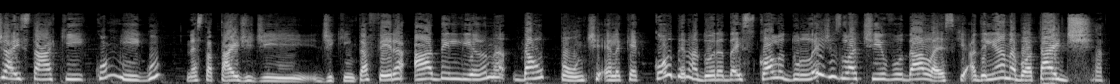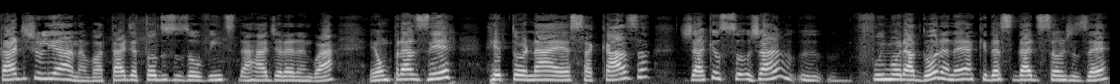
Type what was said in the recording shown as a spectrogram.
já está aqui comigo nesta tarde de, de quinta-feira, a Adeliana Dal Ponte, ela que é coordenadora da Escola do Legislativo da Alesc. Adeliana, boa tarde. Boa tarde, Juliana. Boa tarde a todos os ouvintes da Rádio Araranguá. É um prazer retornar a essa casa, já que eu sou, já uh, fui moradora, né, aqui da cidade de São José,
